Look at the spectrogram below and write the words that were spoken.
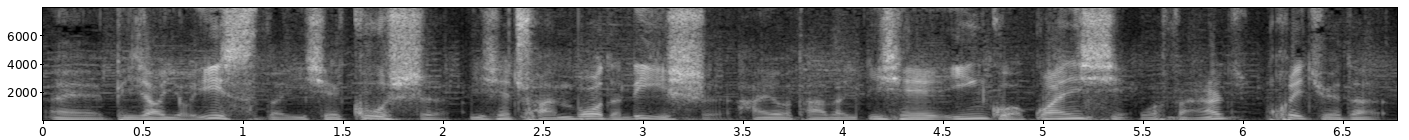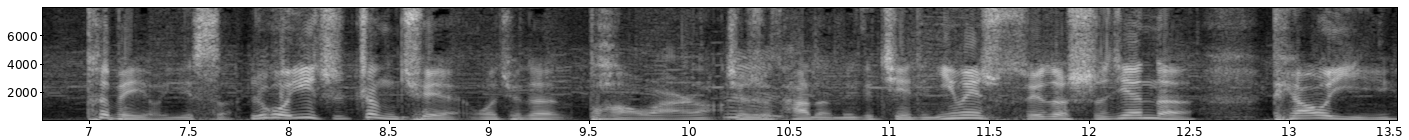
呃，比较有意思的一些故事、一些传播的历史，还有它的一些因果关系，我反而会觉得。特别有意思。如果一直正确，我觉得不好玩了，嗯就是它的那个界定。因为随着时间的漂移，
